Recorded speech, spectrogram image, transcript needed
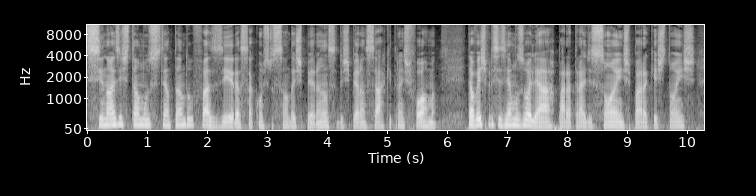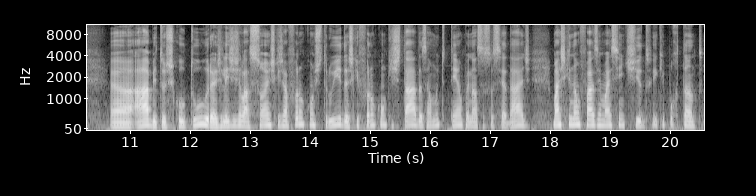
Se nós estamos tentando fazer essa construção da esperança, do esperançar que transforma, talvez precisemos olhar para tradições, para questões hábitos, culturas, legislações que já foram construídas, que foram conquistadas há muito tempo em nossa sociedade, mas que não fazem mais sentido e que, portanto,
